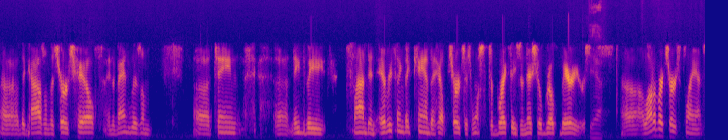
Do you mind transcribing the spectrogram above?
Uh, the guys on the church health and evangelism uh, team uh, need to be finding everything they can to help churches once to break these initial growth barriers. Yeah. Uh, a lot of our church plants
